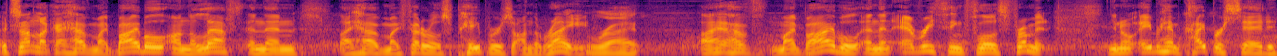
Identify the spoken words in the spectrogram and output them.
It's not like I have my Bible on the left and then I have my Federalist Papers on the right. Right. I have my Bible, and then everything flows from it. You know, Abraham Kuyper said,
